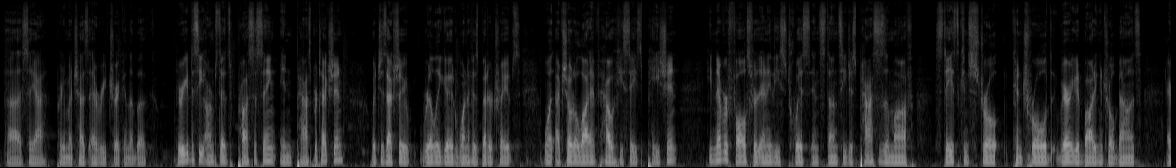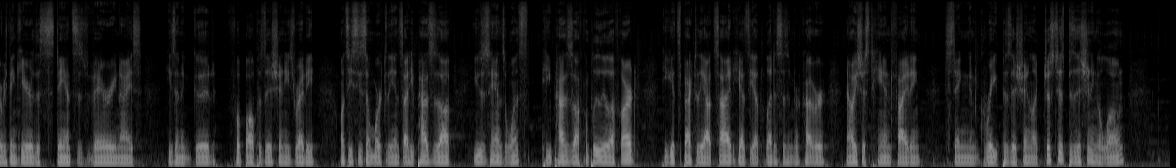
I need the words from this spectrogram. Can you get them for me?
Uh, so yeah, pretty much has every trick in the book. Here we get to see Armstead's processing in pass protection, which is actually really good. One of his better traits. One, I've showed a lot of how he stays patient. He never falls for any of these twists and stunts. He just passes them off, stays control, controlled, very good body control balance. Everything here, the stance is very nice. He's in a good football position. He's ready. Once he sees some work to the inside, he passes off, uses hands. Once he passes off completely left guard, he gets back to the outside. He has the athleticism to recover. Now he's just hand fighting, staying in great position. Like just his positioning alone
